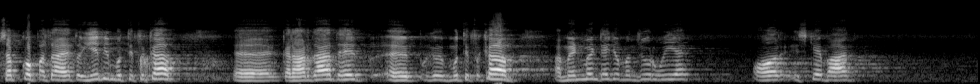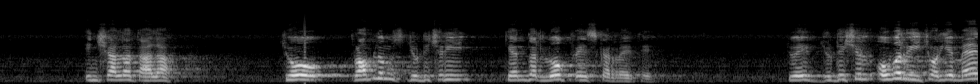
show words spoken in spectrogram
सबको पता है तो ये भी मुतफ़ा करारदाद है मुतफ़ा अमेंडमेंट है जो मंजूर हुई है, और इसके बाद इन ताला जो प्रॉब्लम्स जुडिशरी के अंदर लोग फेस कर रहे थे, जो एक जुडिशल ओवर रीच और ये मैं,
